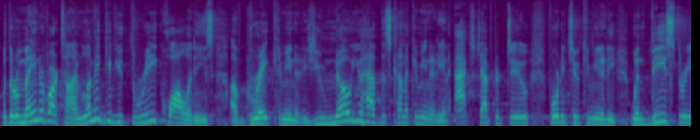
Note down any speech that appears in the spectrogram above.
with the remainder of our time, let me give you three qualities of great communities. You know you have this kind of community in Acts chapter 2, 42 community when these three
